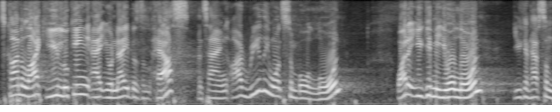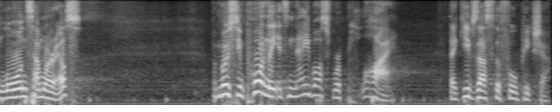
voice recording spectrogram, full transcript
It's kind of like you looking at your neighbour's house and saying, I really want some more lawn. Why don't you give me your lawn? You can have some lawn somewhere else. But most importantly, it's Naboth's reply that gives us the full picture.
